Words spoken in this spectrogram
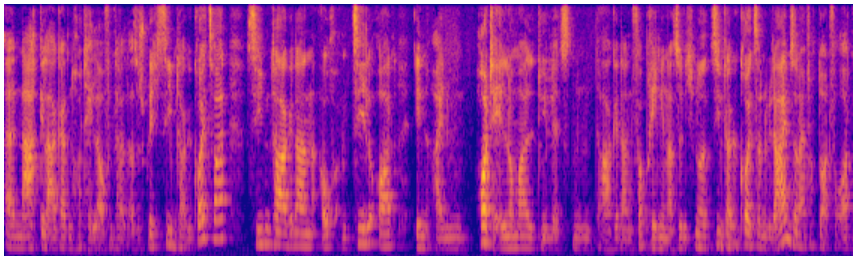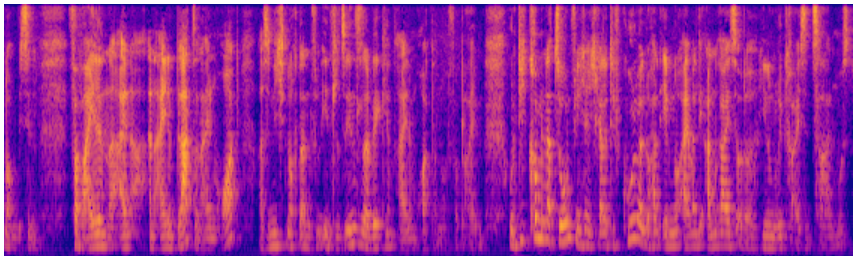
äh, nachgelagerten Hotelaufenthalt. Also sprich sieben Tage Kreuzfahrt, sieben Tage dann auch am Zielort in einem Hotel nochmal die letzten Tage dann verbringen. Also nicht nur sieben Tage Kreuzfahrt und wieder heim, sondern einfach dort vor Ort noch ein bisschen verweilen an, an einem Platz, an einem Ort. Also nicht noch dann von Insel zu Insel, sondern wirklich an einem Ort dann noch verbleiben. Und die Kombination finde ich eigentlich relativ cool, weil du halt eben nur einmal die Anreise oder Hin- und Rückreise zahlen musst.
